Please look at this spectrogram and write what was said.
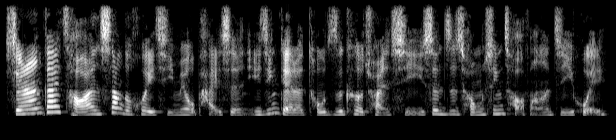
显然，该草案上个会期没有排审，已经给了投资客喘息，甚至重新炒房的机会。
